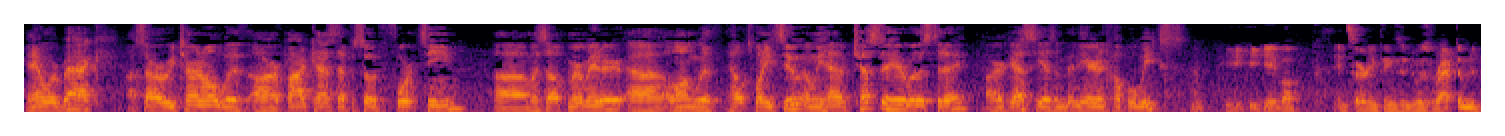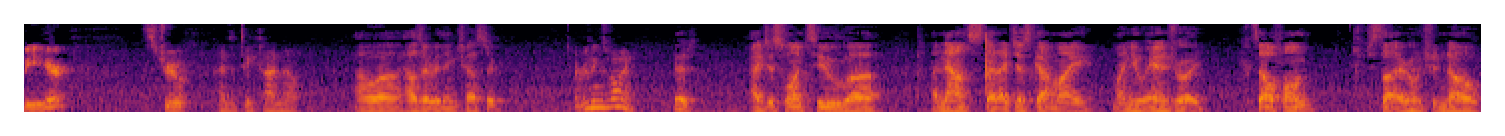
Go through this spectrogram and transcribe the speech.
And we're back. Uh, Sorrow Eternal with our podcast, episode 14. Uh, myself, Murmaider, uh, along with Hell 22, and we have Chester here with us today. Our guest, he hasn't been here in a couple weeks. Yep. He, he gave up inserting things into his rectum to be here. It's true. I had to take time out. How uh, how's everything, Chester? Everything's fine. Good. I just want to uh, announce that I just got my my new Android cell phone. Just thought everyone should know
